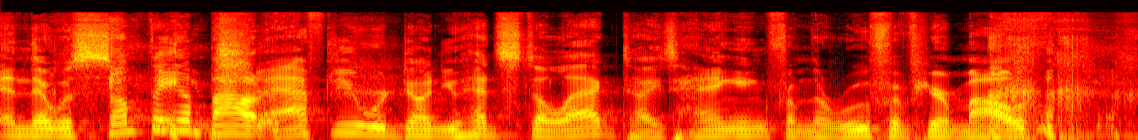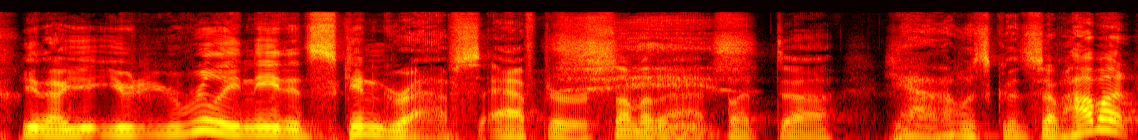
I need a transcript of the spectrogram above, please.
and there was something about after you were done, you had stalactites hanging from the roof of your mouth. you know, you, you you really needed skin grafts after some of that. But uh, yeah, that was good stuff. How about?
